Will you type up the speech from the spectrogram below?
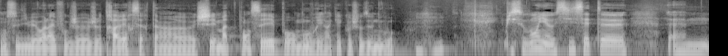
on se dit ben voilà il faut que je, traverse certains euh, schémas de pensée pour m'ouvrir à quelque chose de nouveau Puis souvent, il y a aussi cette, euh, euh,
